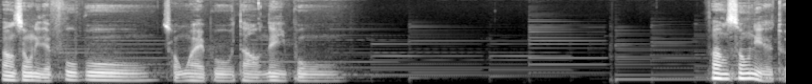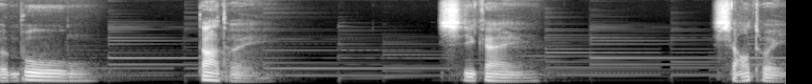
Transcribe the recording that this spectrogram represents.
放松你的腹部，从外部到内部。放松你的臀部、大腿、膝盖、小腿，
